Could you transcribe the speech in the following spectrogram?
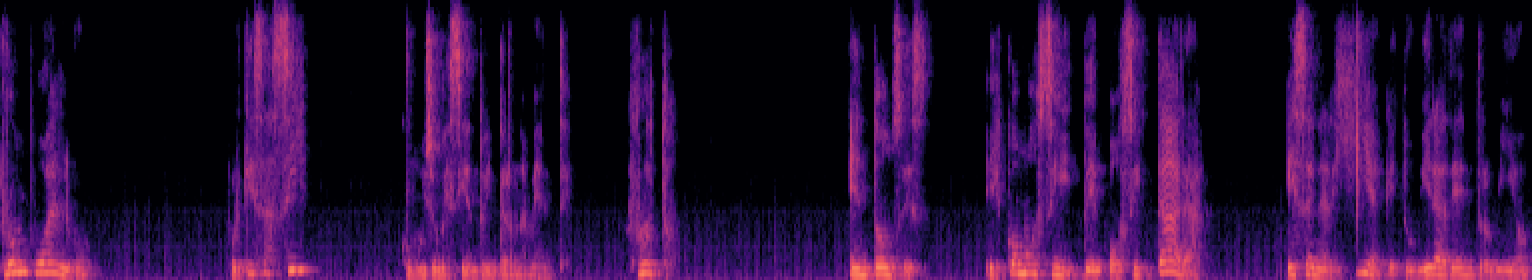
Rompo algo porque es así como yo me siento internamente, roto. Entonces, es como si depositara esa energía que tuviera dentro mío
